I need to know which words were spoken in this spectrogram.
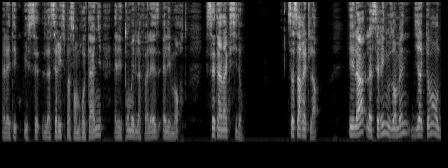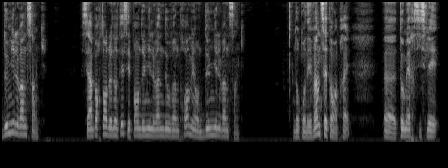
La série se passe en Bretagne, elle est tombée de la falaise, elle est morte. C'est un accident. Ça s'arrête là. Et là, la série nous emmène directement en 2025. C'est important de le noter, c'est pas en 2022 ou 23, mais en 2025. Donc on est 27 ans après. Euh, Thomas Sisley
